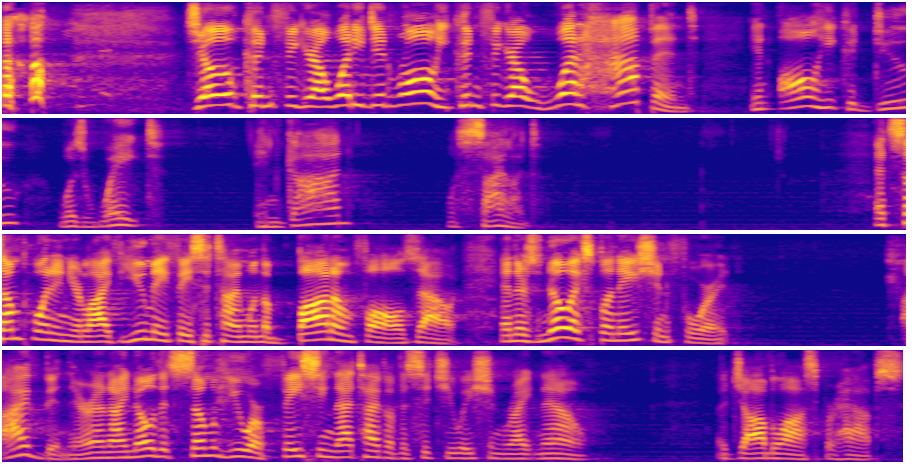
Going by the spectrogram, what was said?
Job couldn't figure out what he did wrong. He couldn't figure out what happened. And all he could do was wait. And God was silent. At some point in your life, you may face a time when the bottom falls out and there's no explanation for it. I've been there, and I know that some of you are facing that type of a situation right now a job loss, perhaps,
